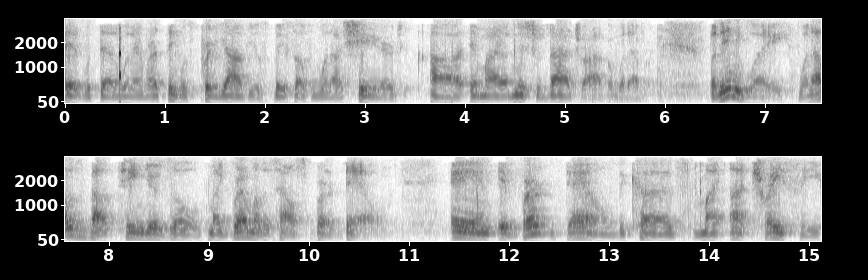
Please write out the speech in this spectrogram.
said with that or whatever. I think it was pretty obvious based off of what I shared uh, in my initial diatribe or whatever. But anyway, when I was about 10 years old, my grandmother's house burnt down. And it burnt down because my Aunt Tracy,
